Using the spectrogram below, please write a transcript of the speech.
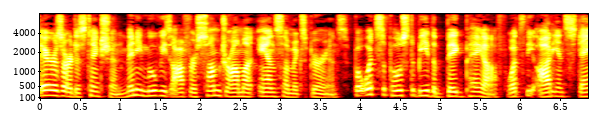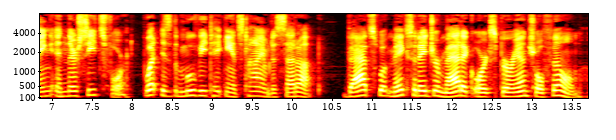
There's our distinction. Many movies offer some drama and some experience. But what's supposed to be the big payoff? What's the audience staying in their seats for? What is the movie taking its time to set up? That's what makes it a dramatic or experiential film.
